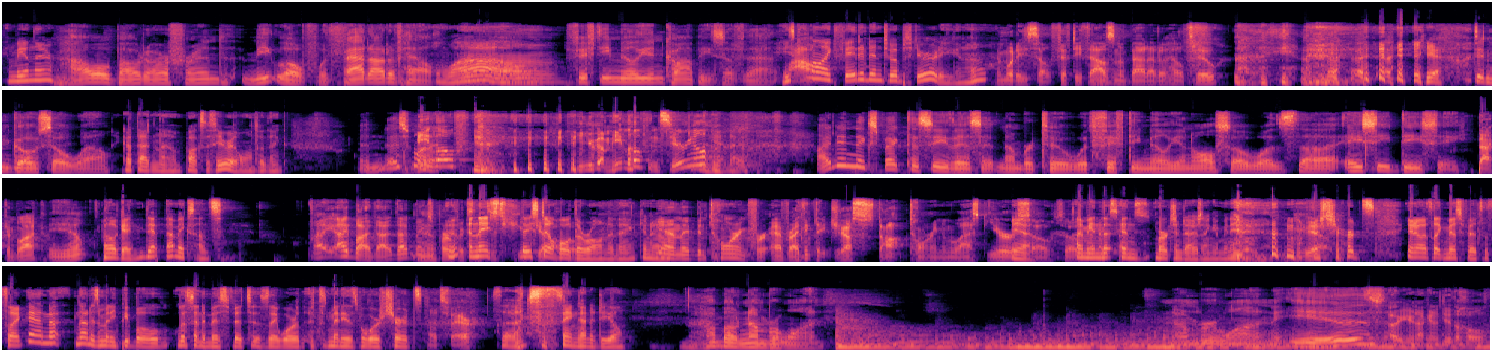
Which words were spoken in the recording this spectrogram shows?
It's gonna be in there. How about our friend Meatloaf with Bat Out of Hell? Wow. 50 million copies of that. He's kind of like faded into obscurity, you know? And what did he sell? 50,000 of Bad Out of Hell 2? yeah. Didn't go so well. Got that in a box of cereal once, I think. And this one, uh, Meatloaf? you got meatloaf and cereal? Yeah, no. I didn't expect to see this at number two with 50 million also was uh, ACDC. Back in Black? Yep. Okay, yep, that makes sense. I, I buy that. That makes Yeah. perfect and they sense. And a they huge still hold their own, I think. You know. Yeah, and they've been touring forever. I think they just stopped touring in the last year or Yeah. so. So I mean, that the, and merchandising. I mean, the Yeah. shirts. You know, it's like Misfits. It's like, yeah, not, not as many people listen to Misfits as they wore as many as wore shirts. that's fair. So it's the same kind of deal. How about number one? Number one is. Oh, you're not going to do the whole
